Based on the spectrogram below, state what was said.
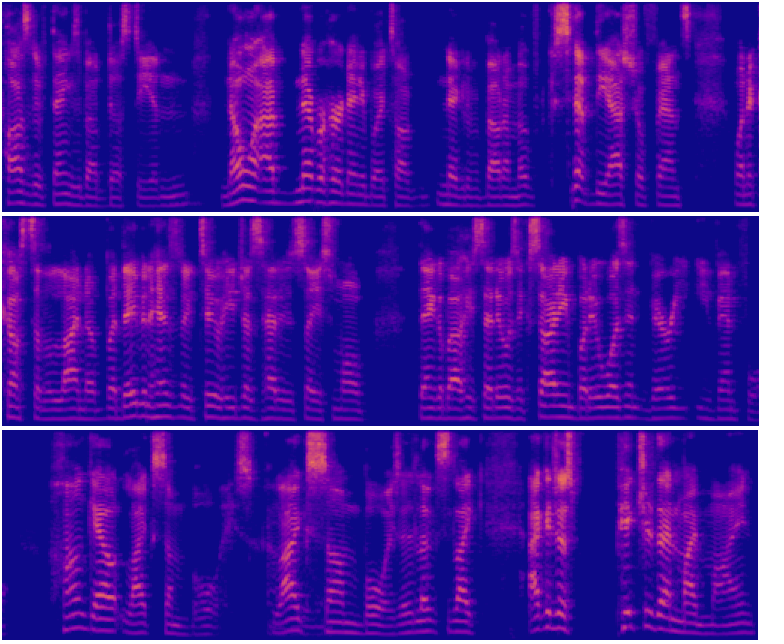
positive things about dusty and no one i've never heard anybody talk negative about him except the astro fans when it comes to the lineup but david hensley too he just had to say a small thing about he said it was exciting but it wasn't very eventful hung out like some boys, oh, like some boys. It looks like I could just picture that in my mind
